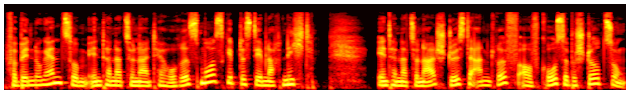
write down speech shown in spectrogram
Verbindungen zum internationalen Terrorismus gibt es demnach nicht. International stößt der Angriff auf große Bestürzung.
